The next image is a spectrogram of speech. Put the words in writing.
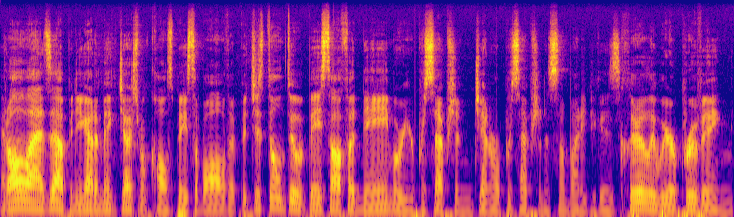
It all adds up, and you got to make judgment calls based off all of it. But just don't do it based off a name or your perception, general perception of somebody, because clearly we are proving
